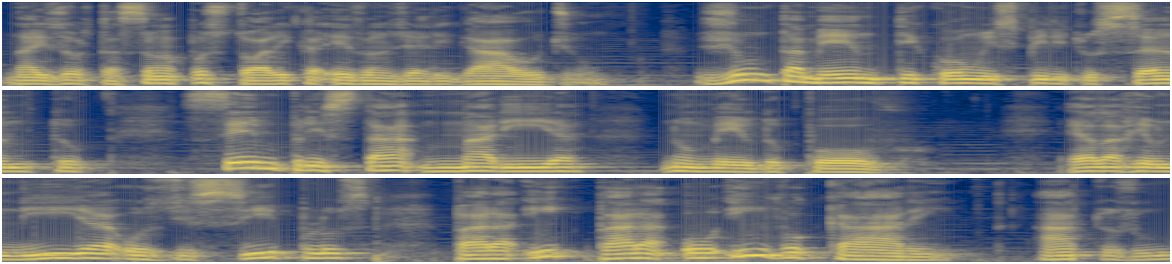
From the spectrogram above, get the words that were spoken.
na exortação apostólica Evangelii Gaudium. Juntamente com o Espírito Santo, sempre está Maria no meio do povo. Ela reunia os discípulos para, para o invocarem. Atos 1,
